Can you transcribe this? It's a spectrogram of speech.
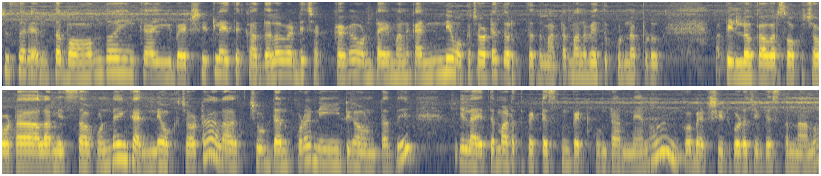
చూసారు ఎంత బాగుందో. ఇంకా ఈ బెడ్షీట్లు అయితే కథలు వంటి చక్కగా ఉంటాయి. మనకు అన్నీ ఒక చోటే దొరుకుతుంది అనమాట మనం వెతుక్కున్నప్పుడు ఆ పిల్లో కవర్స్ ఒక చోట అలా మిస్ అవ్వకుండా ఇంకా అన్నీ ఒక చోట అలా చూడ్డానికి కూడా నీట్గా ఉంటుంది. ఇలా అయితే మడత పెట్టేసుకుని పెట్టుకుంటాను నేను. ఇంకో బెడ్షీట్ కూడా చూపిస్తున్నాను.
